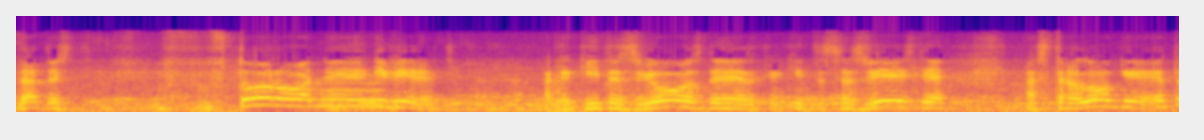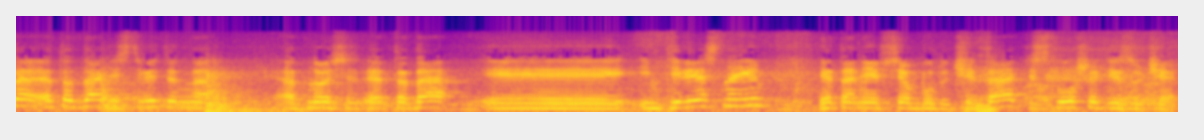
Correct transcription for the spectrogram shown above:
да, то есть в Тору они не верят. А какие-то звезды, какие-то созвездия, астрология, это, это да, действительно относит, это да, и интересно им, это они все будут читать слушать, изучать.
